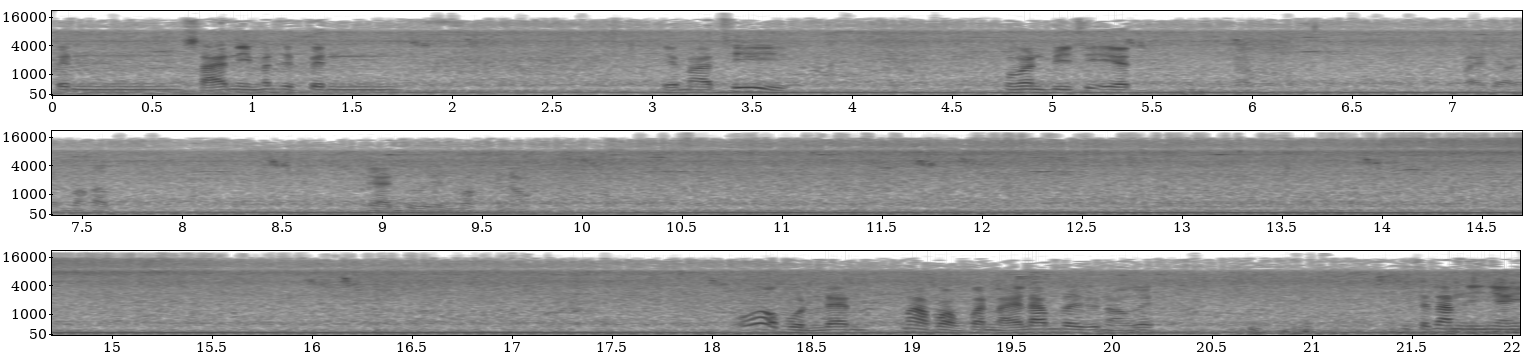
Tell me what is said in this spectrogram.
เป็นสายนี้มันจะเป็น MRT เพราะมัน BTS ดี๋ยวเห็นไหมครับแดนดูเห็นไหมพี่น้องโอ้บุญแดนมาพร้อมกันหลายลำเลยพี่น้องเลยมีแต่ลำใหญ่ๆ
